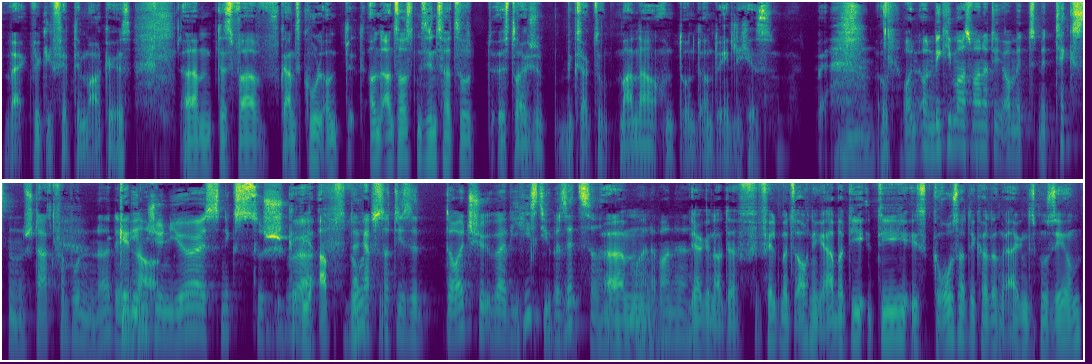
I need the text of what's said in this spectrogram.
wirklich fette Marke ist. Ähm, das war ganz cool und, und ansonsten sind es halt so österreichische, wie gesagt, so Manna und, und, und ähnliches. Mhm. Und, und Mickey Mouse war natürlich auch mit, mit Texten stark verbunden, ne? Der genau. Ingenieur ist nichts zu schwören. Absolut. Da gab es doch diese deutsche über, wie hieß die Übersetzerin ähm, nochmal? Da war eine ja, genau, der fällt mir jetzt auch nicht aber die, die ist großartig, hat auch ein eigenes Museum.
